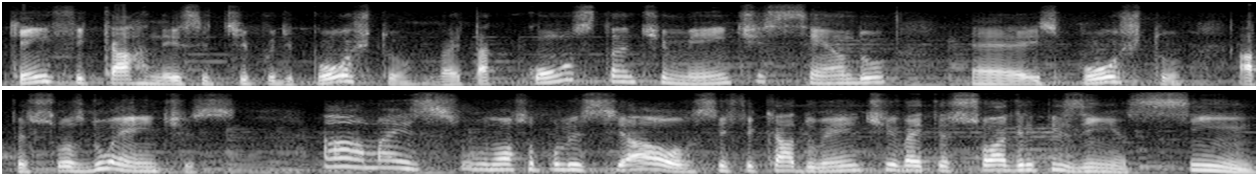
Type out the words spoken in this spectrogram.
quem ficar nesse tipo de posto vai estar tá constantemente sendo é, exposto a pessoas doentes. Ah, mas o nosso policial, se ficar doente, vai ter só a gripezinha. Sim,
